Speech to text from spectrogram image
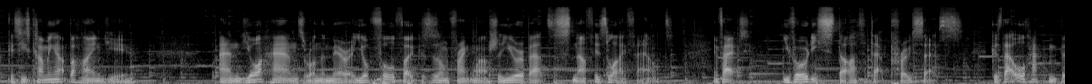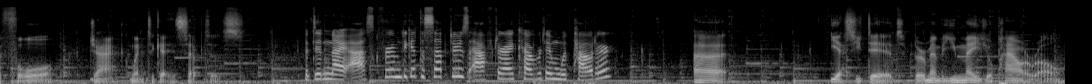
because he's coming up behind you and your hands are on the mirror. Your full focus is on Frank Marshall. You're about to snuff his life out. In fact, you've already started that process because that all happened before Jack went to get his scepters. But didn't I ask for him to get the scepters after I covered him with powder? Uh, yes, you did. But remember, you made your power roll.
